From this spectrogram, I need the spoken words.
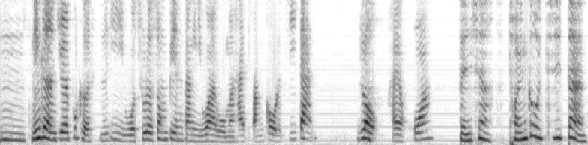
嗯，您可能觉得不可思议，我除了送便当以外，我们还团购了鸡蛋、肉还有花。等一下，团购鸡蛋、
